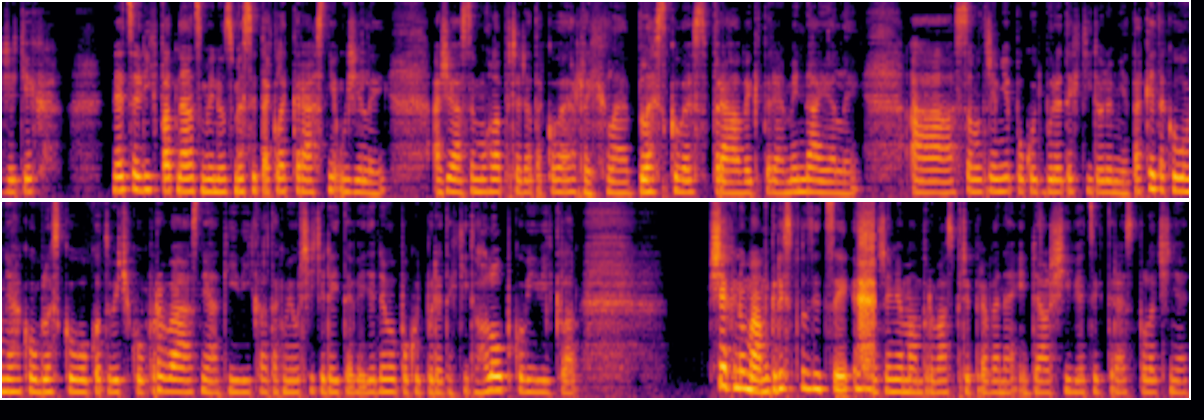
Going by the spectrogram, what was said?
že těch necelých 15 minut jsme si takhle krásně užili a že já jsem mohla předat takové rychlé, bleskové zprávy, které mi najeli. A samozřejmě pokud budete chtít ode mě taky takovou nějakou bleskovou kotvičku pro vás, nějaký výklad, tak mi určitě dejte vědět, nebo pokud budete chtít hloubkový výklad, Všechno mám k dispozici. Samozřejmě mám pro vás připravené i další věci, které společně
